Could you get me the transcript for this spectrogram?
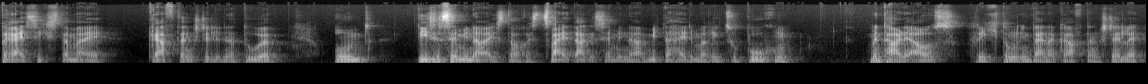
30. Mai, Kraftankstelle Natur und dieses Seminar ist auch als Zweitagesseminar mit der Heidemarie zu buchen. Mentale Ausrichtung in deiner Kraftankstelle,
